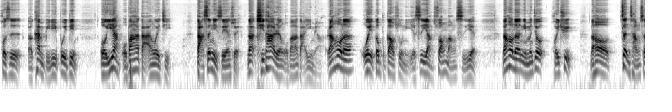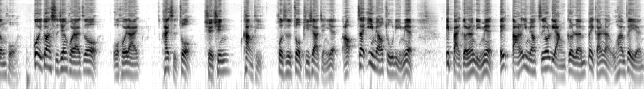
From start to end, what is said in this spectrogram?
或是呃看比例不一定，我一样，我帮他打安慰剂，打生理实验水，那其他人我帮他打疫苗，然后呢，我也都不告诉你，也是一样双盲实验，然后呢，你们就回去，然后正常生活，过一段时间回来之后，我回来开始做血清抗体，或者是做 PCR 检验，好，在疫苗组里面。一百个人里面，诶，打了疫苗只有两个人被感染武汉肺炎，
